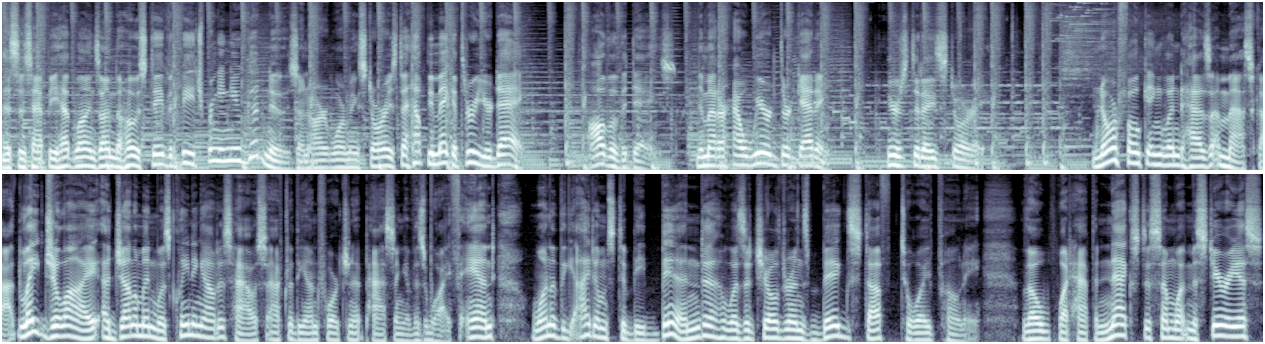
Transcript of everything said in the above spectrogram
This is Happy Headlines. I'm the host, David Beach, bringing you good news and heartwarming stories to help you make it through your day. All of the days, no matter how weird they're getting. Here's today's story. Norfolk, England has a mascot. Late July, a gentleman was cleaning out his house after the unfortunate passing of his wife, and one of the items to be binned was a children's big stuffed toy pony. Though what happened next is somewhat mysterious,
